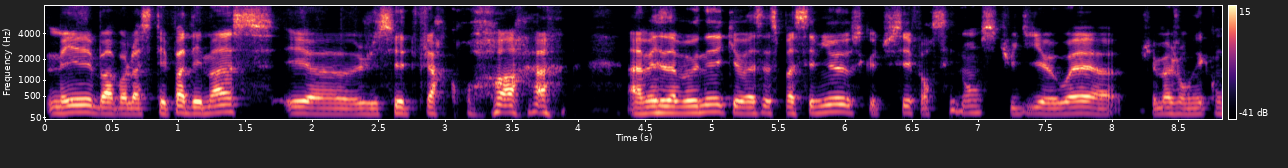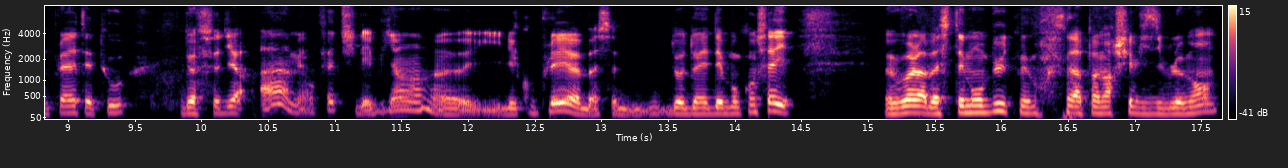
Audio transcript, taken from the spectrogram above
mais bah voilà, c'était pas des masses, et j'essayais de faire croire à, mes abonnés que bah, ça se passait mieux, parce que tu sais, forcément, si tu dis ouais, j'ai ma journée complète et tout, ils doivent se dire ah, mais en fait, il est bien, il est complet, bah, ça doit donner des bons conseils. Donc voilà, bah, c'était mon but, mais bon, ça n'a pas marché visiblement.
